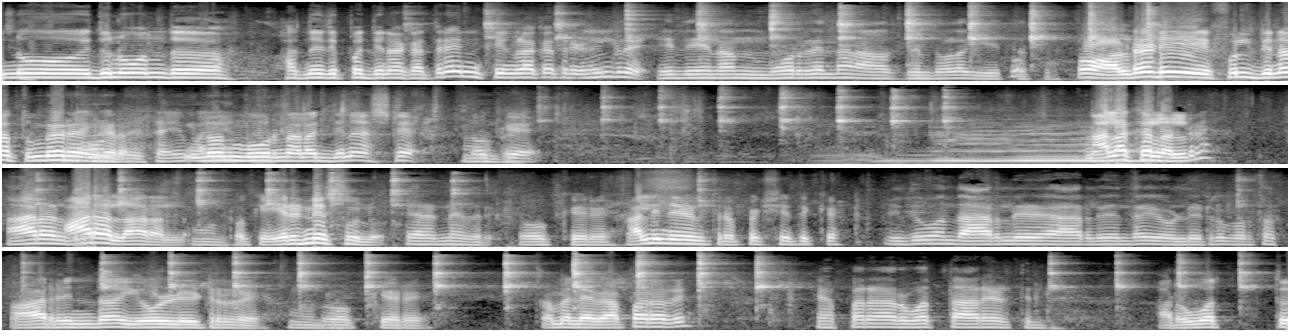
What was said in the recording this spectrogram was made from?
ಇನ್ನು ಇದನ್ನು ಒಂದು ಹದಿನೈದು ಇಪ್ಪತ್ತು ದಿನ ಆಕತ್ರಿ ಇನ್ನು ತಿಂಗಳಾಕತ್ರಿ ಇಲ್ರಿ ಇದು ಇನ್ನೊಂದು ಮೂರರಿಂದ ನಾಲ್ಕು ದಿನದೊಳಗೆ ಐತತ್ರಿ. ಓ ಆಲ್ರೆಡಿ ಫುಲ್ ದಿನ ತುಂಬೇರಿ ಹಂಗಾರೆ? ಇನ್ನೊಂದು ಮೂರು ನಾಲ್ಕು ದಿನ ಅಷ್ಟೇ? ಓಕೆ ನಾಲ್ಕಲ್ಲಲ್ರಿ ಆರಲ್ಲ. ಆರಲ್ಲ ಆರಲ್ಲ. ಓಕೆ ಎರಡನೇ ಸೋಲು. ಎರಡನೇದು ರೀ. ಓಕೆ ರೀ. ಅಲ್ಲಿಂದ ಹೇಳ್ತೀರಿ ಅಪೇಕ್ಷೆ ಇದಕ್ಕೆ? ಇದು ಒಂದು ಆರು ಲೀ ಆರರಿಂದ ಏಳು ಲೀಟ್ರ್ ಬರ್ತದೆ. ಆರರಿಂದ ಏಳು ಲೀಟ್ರ್ ರೀ. ಓಕೆ ರೀ. ಆಮೇಲೆ ವ್ಯಾಪಾರ ರೀ? ವ್ಯಾಪಾರ ಅರವತ್ತಾರು ಹೇಳ್ತೀನಿ ರೀ. ಅರವತ್ತು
